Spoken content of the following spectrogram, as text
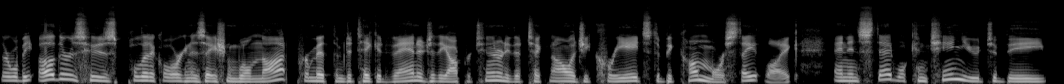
there will be others whose political organization will not permit them to take advantage of the opportunity that technology creates to become more state like, and instead will continue to be,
